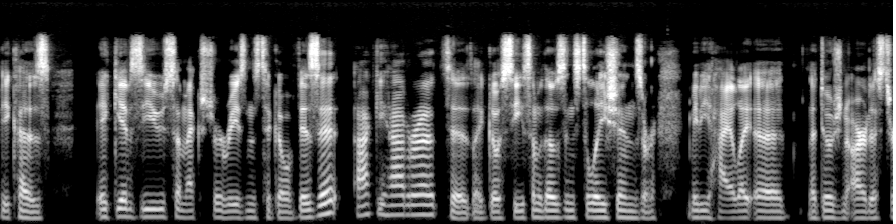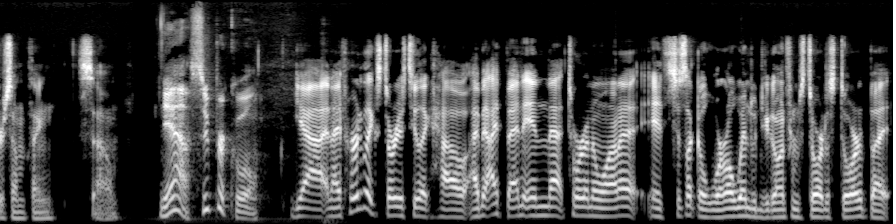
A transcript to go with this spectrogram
because it gives you some extra reasons to go visit Akihabara to like go see some of those installations or maybe highlight a, a Dojin artist or something. So yeah, super cool. Yeah, and I've heard like stories too, like how I I've been in that Toranoana. It's just like a whirlwind when you're going from store to store. But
